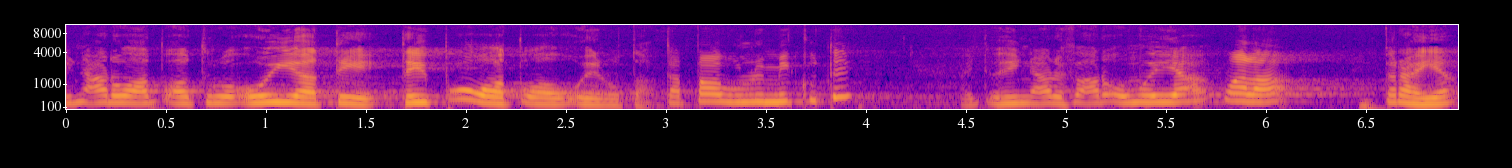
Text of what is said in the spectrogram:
Ina aro atu atu o ia te, te po atu au erota. T'as pas voulu m'écouter Ai tu hina aro whaaro o mai ia, Voilà. pera ia.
